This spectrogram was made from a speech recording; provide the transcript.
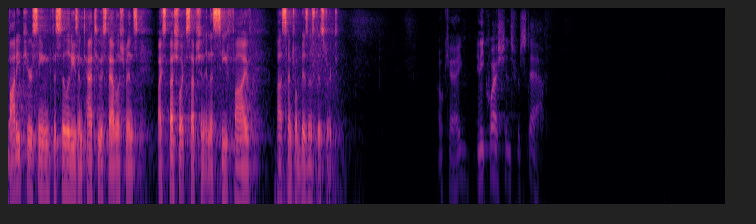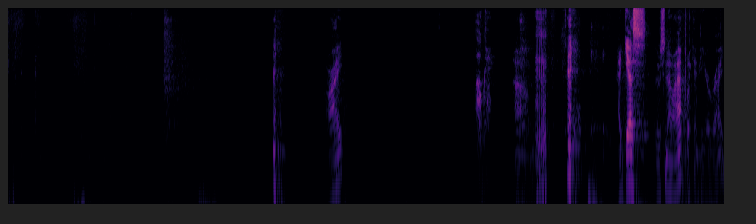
body piercing facilities and tattoo establishments by special exception in the C5 uh, Central Business District. Okay, any questions for staff? All right. Okay. Um, I guess there's no applicant here, right?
